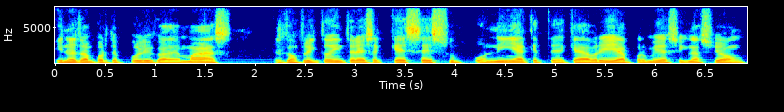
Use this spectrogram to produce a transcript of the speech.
y no es transporte público. Además, el conflicto de intereses que se suponía que, te- que habría por mi designación,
